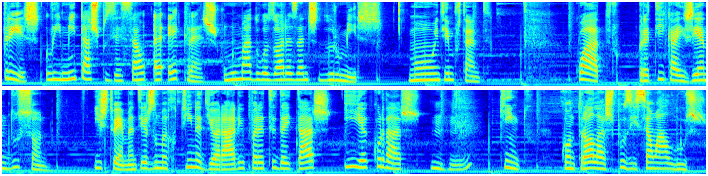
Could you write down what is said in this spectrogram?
3. Limita a exposição a ecrãs, uma a duas horas antes de dormir. Muito importante. 4. Pratica a higiene do sono. Isto é, manteres uma rotina de horário para te deitares e acordares. Uhum. Quinto, controla a exposição à luz.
